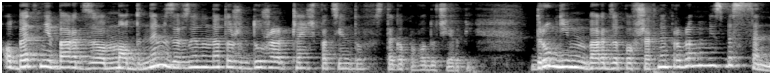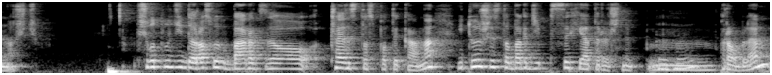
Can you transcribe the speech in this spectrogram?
obecnie bardzo modnym, ze względu na to, że duża część pacjentów z tego powodu cierpi. Drugim bardzo powszechnym problemem jest bezsenność. Wśród ludzi dorosłych bardzo często spotykana, i tu już jest to bardziej psychiatryczny mm, mhm. problem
